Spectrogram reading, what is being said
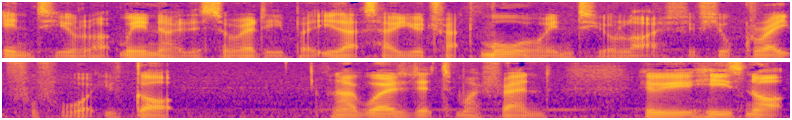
into your life. We know this already, but that's how you attract more into your life if you're grateful for what you've got. And I worded it to my friend, who he's not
